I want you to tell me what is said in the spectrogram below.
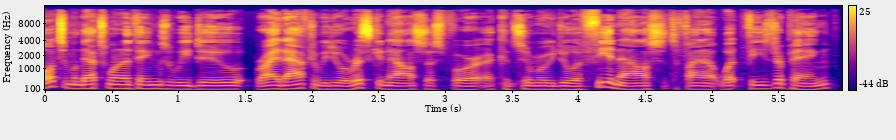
ultimately that's one of the things we do right after we do a risk analysis for a consumer. We do a fee analysis to find out what fees they're paying.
